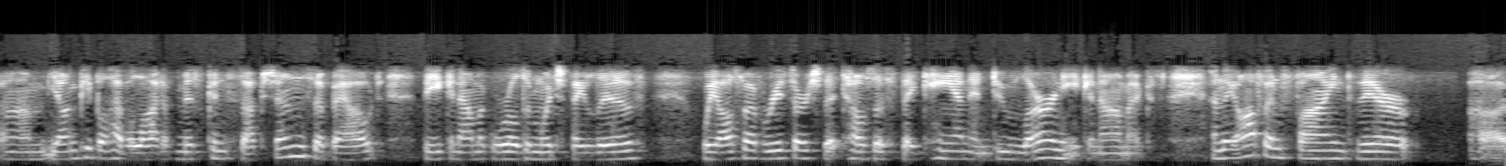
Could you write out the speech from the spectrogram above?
um, young people have a lot of misconceptions about the economic world in which they live. We also have research that tells us they can and do learn economics, and they often find their uh,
